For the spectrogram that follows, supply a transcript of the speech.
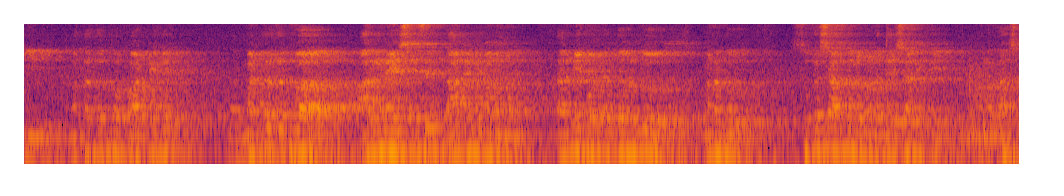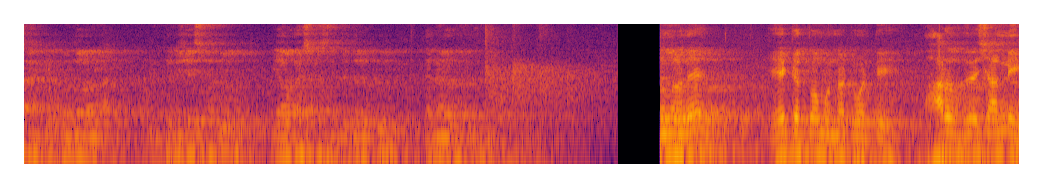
ఈ మతతత్వ పార్టీలే మతతత్వ ఆర్గనైజేషన్స్ దానిని మనము తరిమి కొట్టేంత వరకు మనకు సుఖశాంతులు మన దేశానికి మన రాష్ట్రానికి పొందాలని నేను తెలియజేసుకుంటూ ఈ అవకాశం ఇచ్చిన పెద్దలకు ధన్యవాదాలు ఏకత్వం ఉన్నటువంటి భారతదేశాన్ని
